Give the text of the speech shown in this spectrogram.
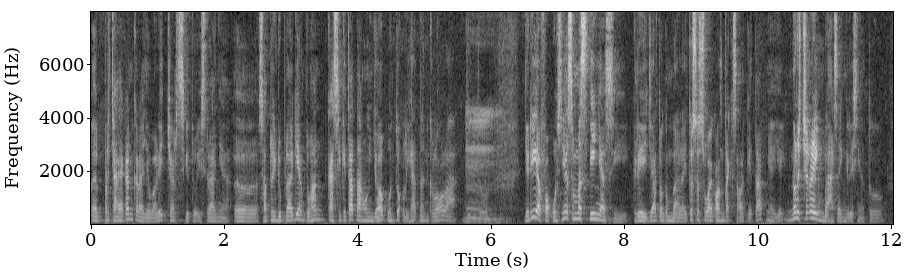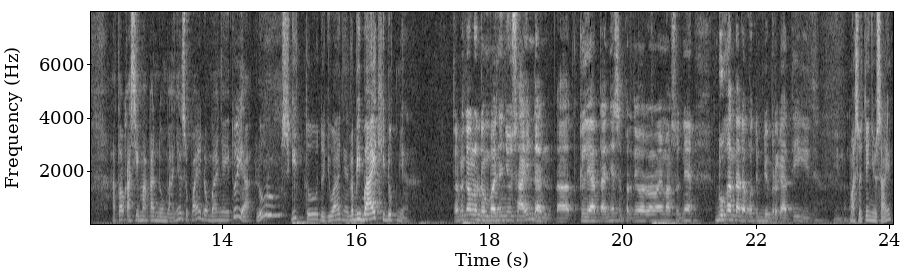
eh, percayakan ke Raja Wali Church gitu istilahnya. Eh, satu hidup lagi yang Tuhan kasih kita tanggung jawab untuk lihat dan kelola gitu. Hmm. Jadi ya fokusnya semestinya sih gereja atau gembala itu sesuai konteks Alkitabnya ya nurturing bahasa Inggrisnya tuh. Atau kasih makan dombanya supaya dombanya itu ya lurus gitu tujuannya, lebih baik hidupnya. Tapi kalau dombanya nyusahin dan uh, kelihatannya seperti orang-orang yang maksudnya bukan tanda kutip diberkati gitu. Gimana? Maksudnya nyusahin?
